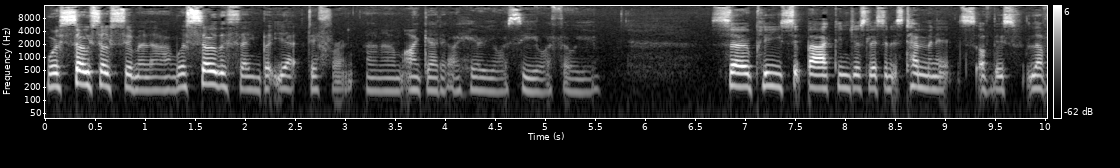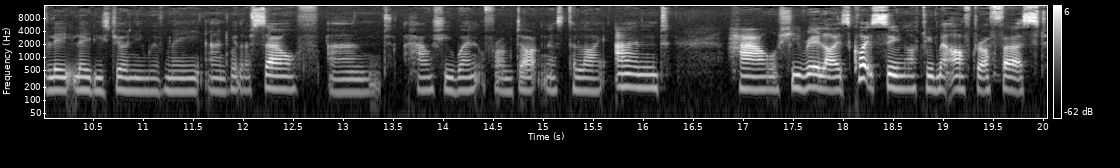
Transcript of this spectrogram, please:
we're so so similar. We're so the same, but yet different. And um, I get it. I hear you. I see you. I feel you. So please sit back and just listen. It's 10 minutes of this lovely lady's journey with me and with herself, and how she went from darkness to light, and how she realized quite soon after we met after our first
